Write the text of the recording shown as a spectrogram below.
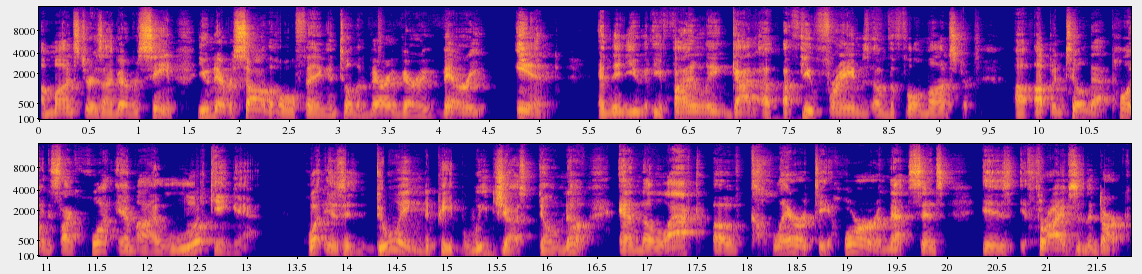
a monster as i've ever seen you never saw the whole thing until the very very very end. And then you you finally got a, a few frames of the full monster. Uh, up until that point it's like what am i looking at what is it doing to people? We just don't know. And the lack of clarity, horror in that sense, is it thrives in the dark.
